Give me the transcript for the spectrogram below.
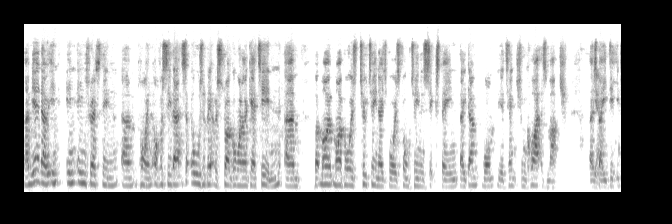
Um, yeah, no, in, in, interesting um, point. Obviously, that's always a bit of a struggle when I get in. Um, but my, my boys, two teenage boys, 14 and 16, they don't want the attention quite as much as yeah. they did.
